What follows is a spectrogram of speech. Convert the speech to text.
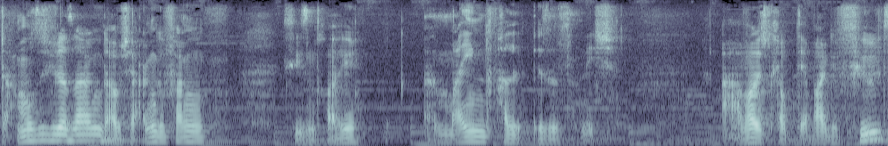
Da muss ich wieder sagen, da habe ich ja angefangen. Season 3. Mein Fall ist es nicht. Aber ich glaube, der war gefühlt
